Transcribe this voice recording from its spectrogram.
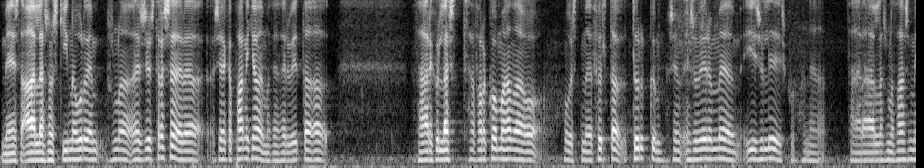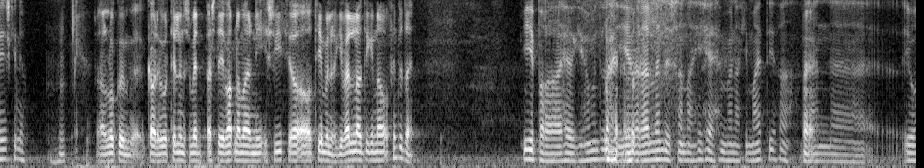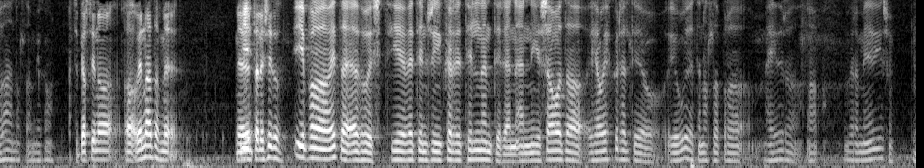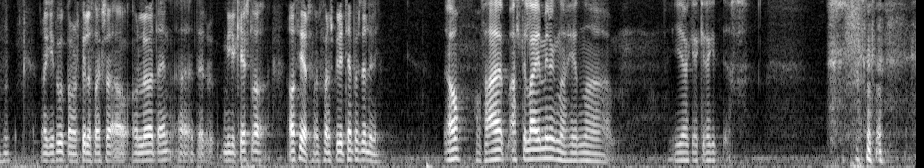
með einst aðalega svona skína úr þeim svona þeir séu stressaðir eða séu eitthvað panik hjá þeim, af því að þeir vita að það er eitthvað lest að fara að koma hana og, þú veist, með fullt af durgum sem, eins og við erum með í þessu liði, sko, þannig að það er aðalega svona það sem ég skynja. Svo að lókum, Gári, þú voru tilhengið sem einn besti varnamæðurinn í, í Svíþjóð á tímulinu Ekki velnátingin á 50 Ég bara hef ekki hugmyndu það, ég verð erlendis þannig að ég mun ekki mæti í það. Nei. en uh, jú, það er náttúrulega mjög gaman Þetta bjart síðan að, að vinna þetta með, með umtalið Svíþjóð Ég bara veit að, eða þú veist, ég veit eins og ekki hverju tilnefndir en, en ég sá þetta hjá ykkur held ég og jú, þetta er náttúrulega bara heiður að, að vera með í þessu. mm -hmm. Rækki, þú ert bara að spila strax á, á lögadaginn Þetta er mikil kersla á, á þér. Þú ert farin að spila í tempastöldinni Já, og það er allt í lagi mínugna hérna ég hef ekki, ekki, ekki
